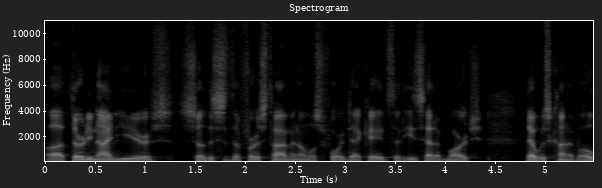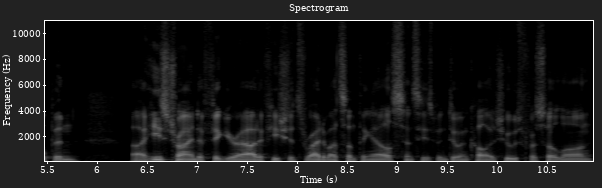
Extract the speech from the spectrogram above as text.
uh, 39 years. So this is the first time in almost four decades that he's had a March that was kind of open. Uh, he's trying to figure out if he should write about something else since he's been doing college hoops for so long.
